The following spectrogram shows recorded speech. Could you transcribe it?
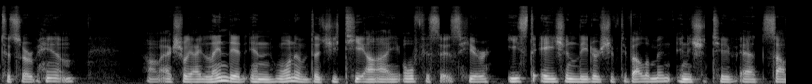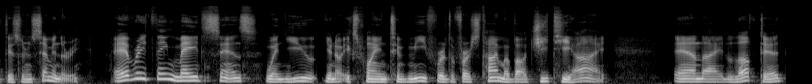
to serve Him. Um, actually, I landed in one of the GTI offices here, East Asian Leadership Development Initiative at Southeastern Seminary. Everything made sense when you, you know, explained to me for the first time about GTI. And I loved it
